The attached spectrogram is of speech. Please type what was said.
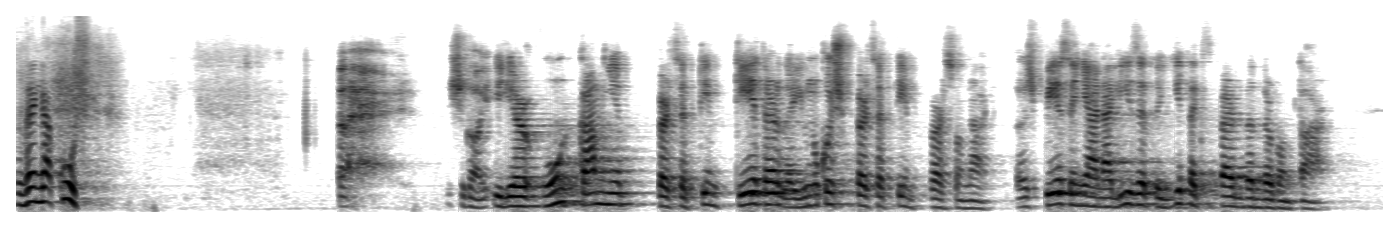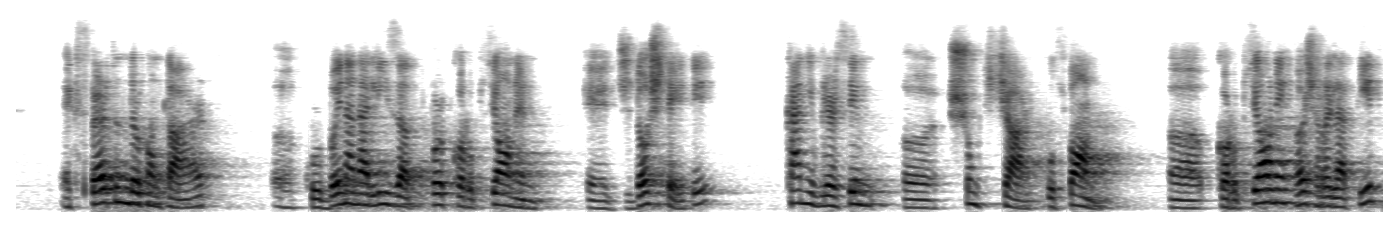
dhe nga kush? Eh, shiko, Ilir, unë kam një perceptim tjetër dhe jo nuk është perceptim personal. Është pjesë e një analize të gjithë ekspertëve ndërkombëtarë. Ekspertët ndërkombëtarë kur bëjnë analizat për korrupsionin e çdo shteti, kanë një vlerësim shumë të qartë ku thonë korrupsioni është relativ,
